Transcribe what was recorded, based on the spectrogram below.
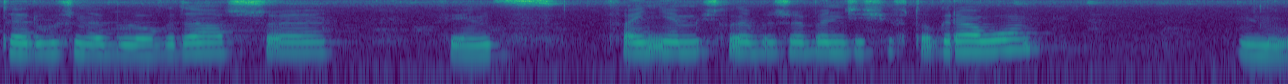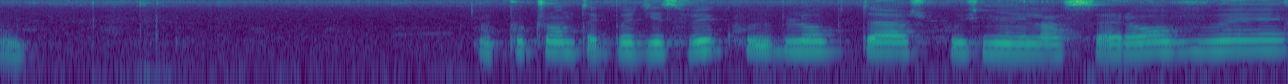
te różne blokdasze, więc fajnie myślę, że będzie się w to grało. No. Na początek będzie zwykły blok dash, później laserowy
